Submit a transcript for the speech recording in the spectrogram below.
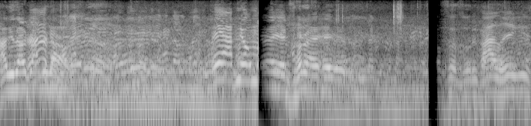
আগে যাও আগে যাও এই আপনি এই, এই, ধরো, এই, এই, এই। কাজ হয়ে গেছে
